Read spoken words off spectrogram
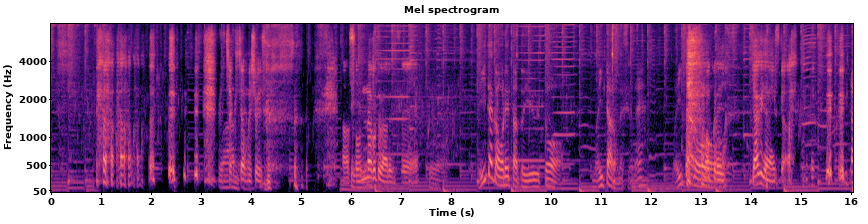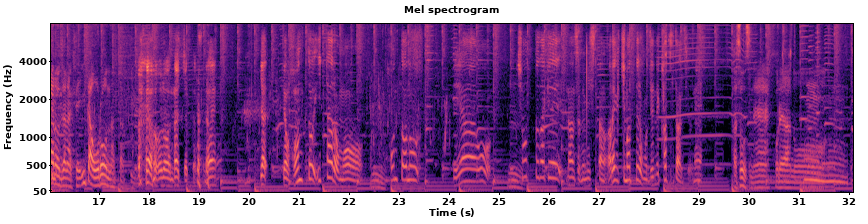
めちゃくちゃ面白いですね。あそんなことがあるんですね。板が折れたというと、まあ、イタロですよね。まあ、イタロ これ、ギャグじゃないですか。イタロじゃなくて、板おろうになったっていう。おろうになっちゃったんですね。いや、でも本当、イタロも、うん、本当のエアーをちょっとだけなんですよね、ミスったの。あれが決まってるも全然勝ってたんですよね。あそうですね。これ、あのー、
